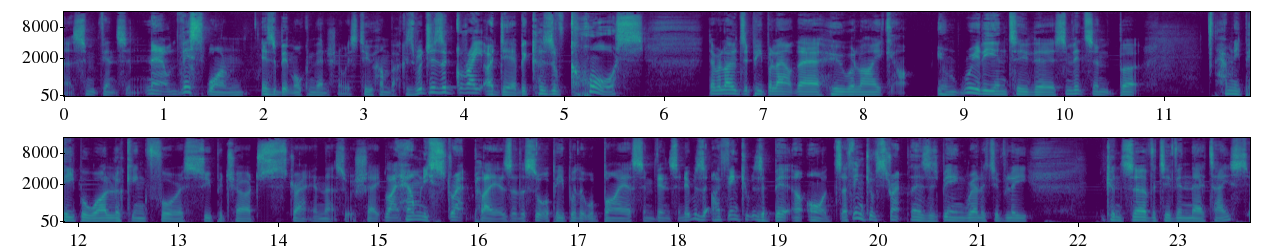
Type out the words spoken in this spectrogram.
uh, St Vincent. Now, this one is a bit more conventional. It's two humbuckers, which is a great idea because, of course, there are loads of people out there who were like, really into the St Vincent, but how many people are looking for a supercharged Strat in that sort of shape? Like, how many Strat players are the sort of people that would buy a St Vincent? It was, I think, it was a bit at odds. I think of Strat players as being relatively conservative in their taste.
